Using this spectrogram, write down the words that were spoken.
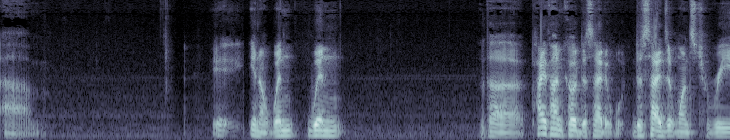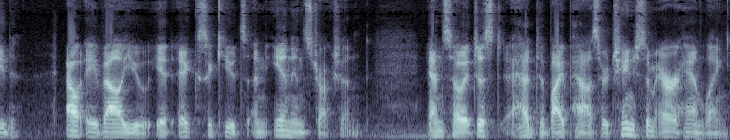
Um, you know, when when the Python code decides it wants to read out a value, it executes an in instruction. And so it just had to bypass or change some error handling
